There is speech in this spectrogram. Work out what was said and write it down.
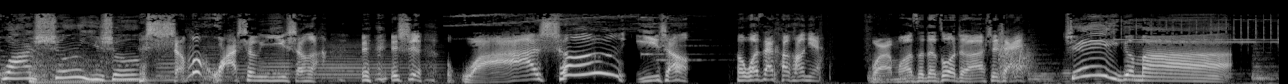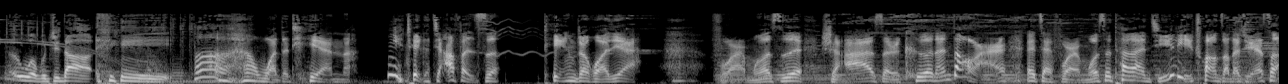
花生医生。什么花生医生啊？是花生医生。我再考考你，福尔摩斯的作者是谁？这个嘛，我不知道。嘿嘿。啊，我的天哪！你这个假粉丝，听着，伙计。福尔摩斯是阿瑟·柯南·道尔在《福尔摩斯探案集》里创造的角色。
